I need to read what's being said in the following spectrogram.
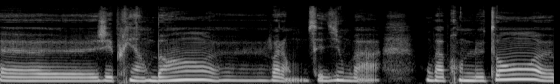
J'ai pris un bain voilà on s'est dit on va on va prendre le temps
